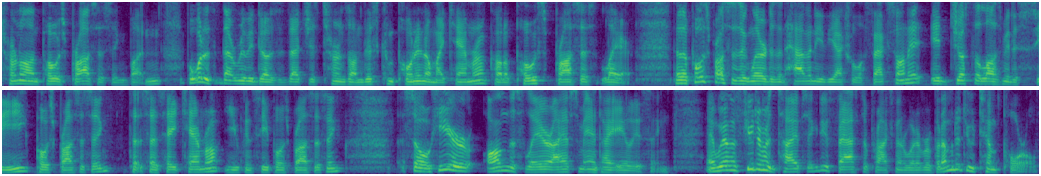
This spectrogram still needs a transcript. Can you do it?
turn on post-processing button. But what that really does is that just turns on this component on my camera called a post-process layer. Now the post-processing layer doesn't have any of the actual effects on it it just allows me to see post-processing. It says, hey camera, you can see post-processing. So here on this layer, I have some anti-aliasing. And we have a few different types. I can do fast, approximate, or whatever, but I'm gonna do temporal.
